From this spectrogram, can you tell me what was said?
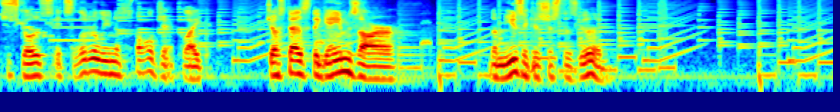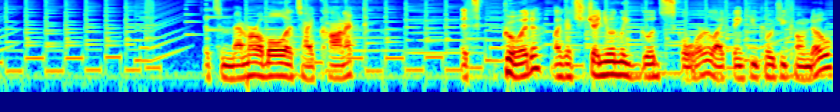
just goes. It's literally nostalgic. Like, just as the games are, the music is just as good. It's memorable. It's iconic. It's good. Like, it's genuinely good score. Like, thank you, Koji Kondo.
